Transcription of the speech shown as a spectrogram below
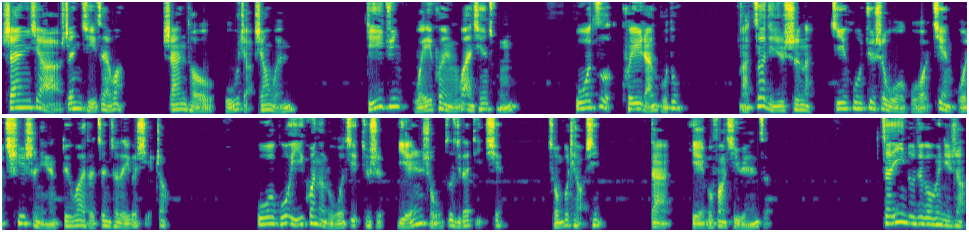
山下升旗在望，山头五角相闻，敌军围困万千重，我自岿然不动。啊，这几句诗呢，几乎就是我国建国七十年对外的政策的一个写照。我国一贯的逻辑就是严守自己的底线，从不挑衅，但也不放弃原则。在印度这个问题上，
